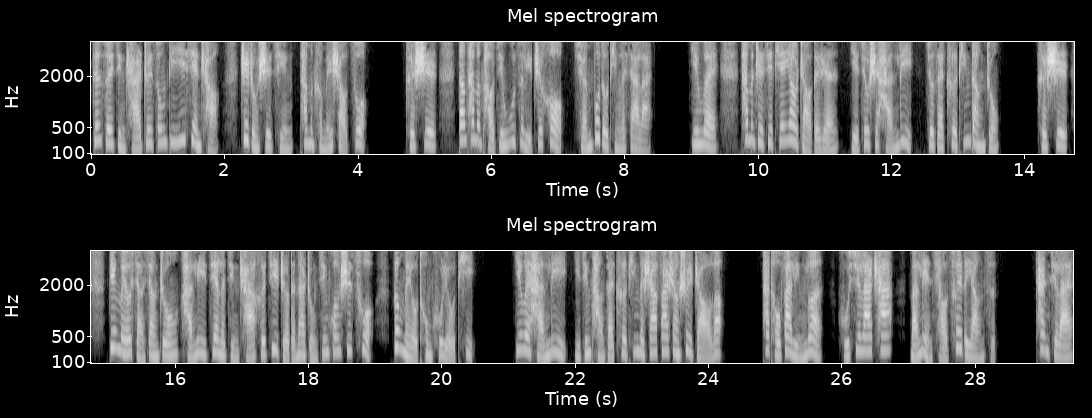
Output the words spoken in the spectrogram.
跟随警察追踪第一现场这种事情，他们可没少做。可是当他们跑进屋子里之后，全部都停了下来，因为他们这些天要找的人，也就是韩丽，就在客厅当中。可是并没有想象中，韩丽见了警察和记者的那种惊慌失措，更没有痛哭流涕，因为韩丽已经躺在客厅的沙发上睡着了。她头发凌乱，胡须拉碴，满脸憔悴的样子，看起来。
